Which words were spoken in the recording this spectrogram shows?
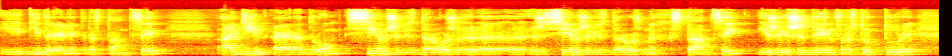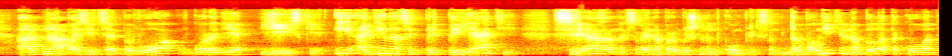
и гидроэлектростанции, один аэродром, 7, железнодорож... э, 7 железнодорожных станций и ЖД инфраструктуры, одна позиция ПВО в городе Ейске и 11 предприятий, связанных с военно-промышленным комплексом. Дополнительно был атакован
